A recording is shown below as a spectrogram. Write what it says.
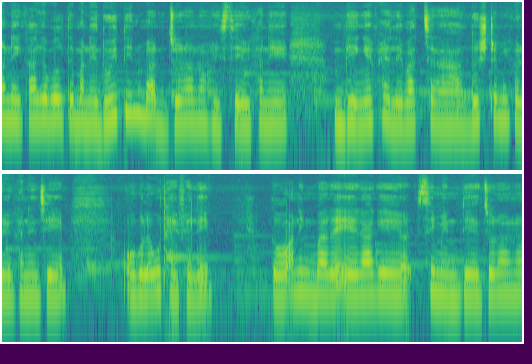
অনেক আগে বলতে মানে দুই, তিনবার জোড়ানো হয়েছে ওইখানে ভেঙে ফেলে, বাচ্চারা দুষ্টমি করে ওইখানে যে ওগুলো উঠাই ফেলে। তো অনেকবার এর আগে সিমেন্ট দিয়ে জোড়ানো,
